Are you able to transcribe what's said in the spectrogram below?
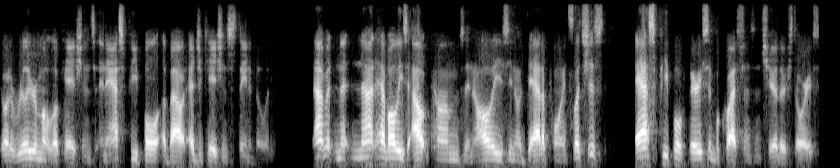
go to really remote locations, and ask people about education sustainability. Not, not have all these outcomes and all these you know data points. Let's just ask people very simple questions and share their stories.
